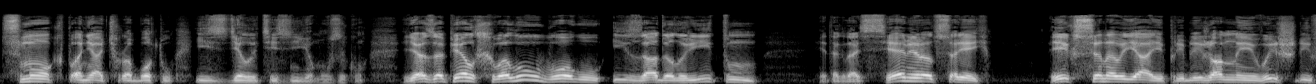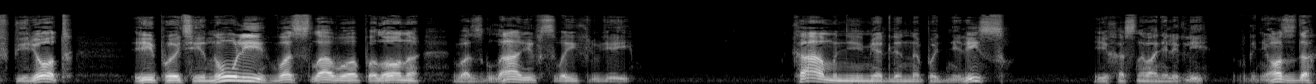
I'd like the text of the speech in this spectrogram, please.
смог понять работу и сделать из нее музыку. Я запел хвалу Богу и задал ритм, и тогда семеро царей, их сыновья и приближенные вышли вперед и потянули во славу Аполлона, возглавив своих людей. Камни медленно поднялись, их основания легли в гнезда,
